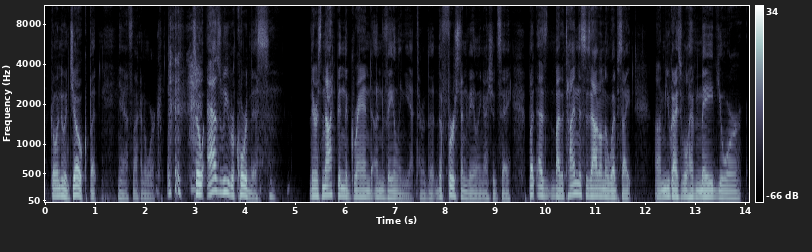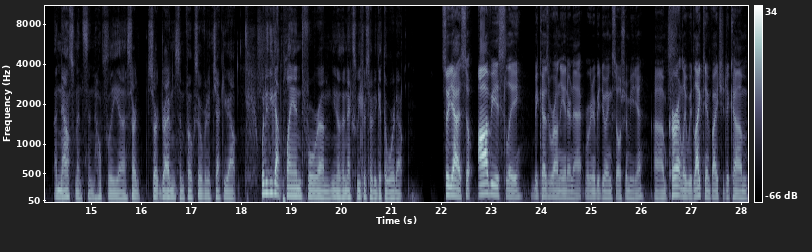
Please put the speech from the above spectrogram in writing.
go into a joke. But yeah, it's not gonna work. so as we record this, there has not been the grand unveiling yet, or the the first unveiling, I should say. But as by the time this is out on the website, um, you guys will have made your announcements and hopefully uh, start start driving some folks over to check you out. What have you got planned for um, you know the next week or so to get the word out? So yeah, so obviously because we're on the internet, we're going to be doing social media. Um, currently, we'd like to invite you to come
